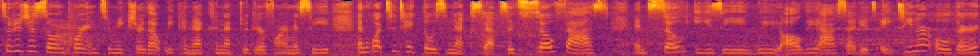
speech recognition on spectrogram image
So it is just so important to make sure that we connect, connect with your pharmacy and what to take those next steps. It's so fast and so easy. We all the that it's 18 or older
